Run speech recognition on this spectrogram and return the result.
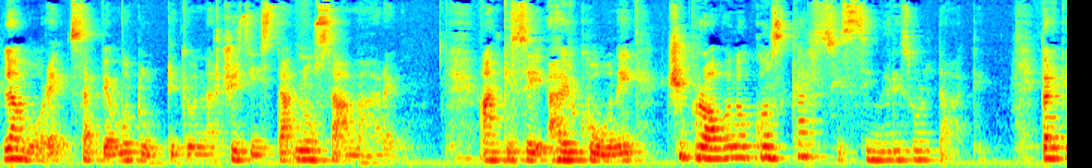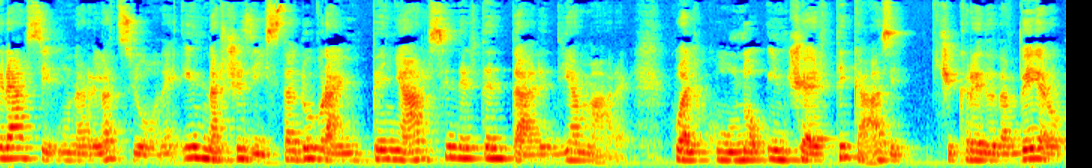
L'amore sappiamo tutti che un narcisista non sa amare, anche se alcuni ci provano con scarsissimi risultati. Per crearsi una relazione, il narcisista dovrà impegnarsi nel tentare di amare qualcuno in certi casi ci crede davvero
